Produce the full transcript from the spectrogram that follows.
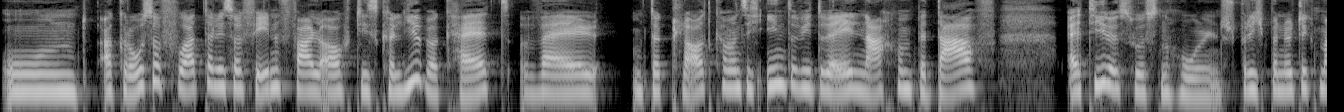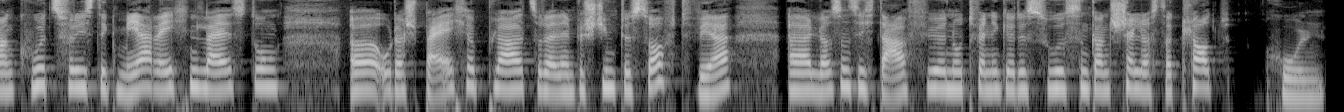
Und ein großer Vorteil ist auf jeden Fall auch die Skalierbarkeit, weil mit der Cloud kann man sich individuell nach dem Bedarf IT-Ressourcen holen. Sprich, benötigt man kurzfristig mehr Rechenleistung äh, oder Speicherplatz oder eine bestimmte Software, äh, lassen sich dafür notwendige Ressourcen ganz schnell aus der Cloud holen.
